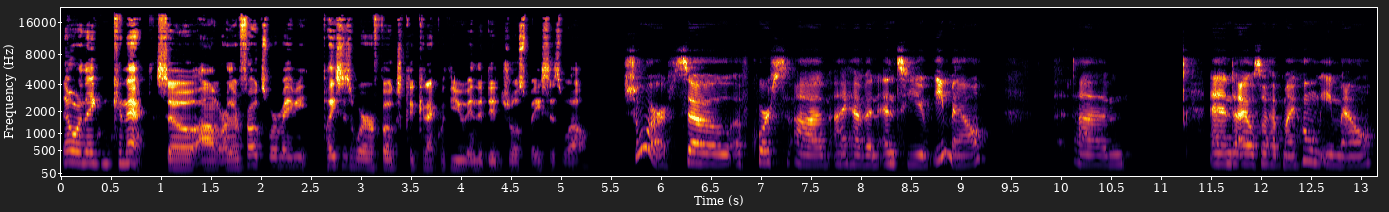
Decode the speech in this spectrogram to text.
know where they can connect. So, um, are there folks where maybe places where folks could connect with you in the digital space as well? Sure. So, of course, um, I have an NCU email, um, and I also have my home email.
